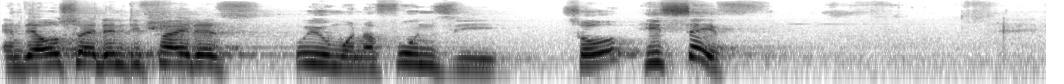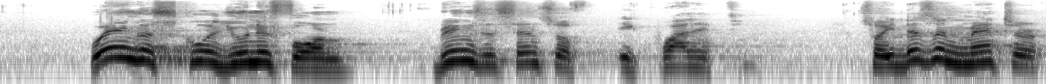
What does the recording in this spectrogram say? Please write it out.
And they're also identified as huyu mwanafunzi, so he's safe. Wearing a school uniform brings a sense of equality. So it doesn't matter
